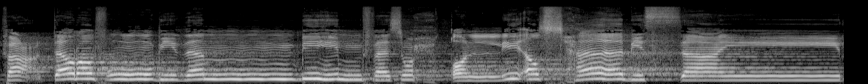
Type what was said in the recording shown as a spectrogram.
فاعترفوا بذنبهم فسحقا لأصحاب السعير.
